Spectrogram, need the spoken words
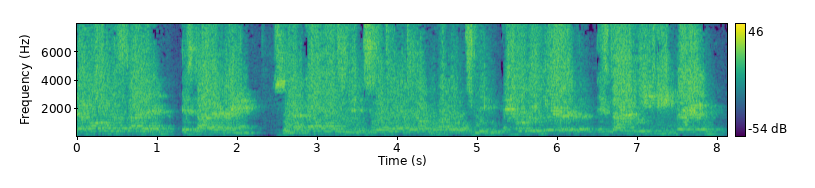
know, all of a sudden, it started raining. And over here, it started leaking very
